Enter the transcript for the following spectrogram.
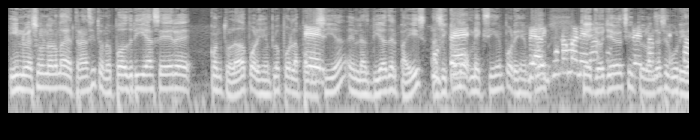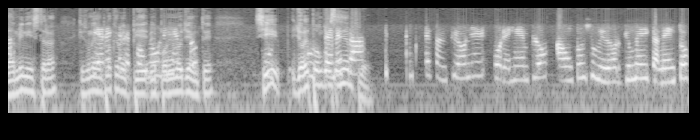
Y no es una norma de tránsito, no podría ser eh, controlado, por ejemplo, por la policía en las vías del país, así como me exigen, por ejemplo, que yo lleve el cinturón de seguridad, ministra, que es un ejemplo que, me, pide, me pone un oyente. Sí, yo le pongo ese ejemplo. Que sancione, por ejemplo, a un consumidor de un medicamento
